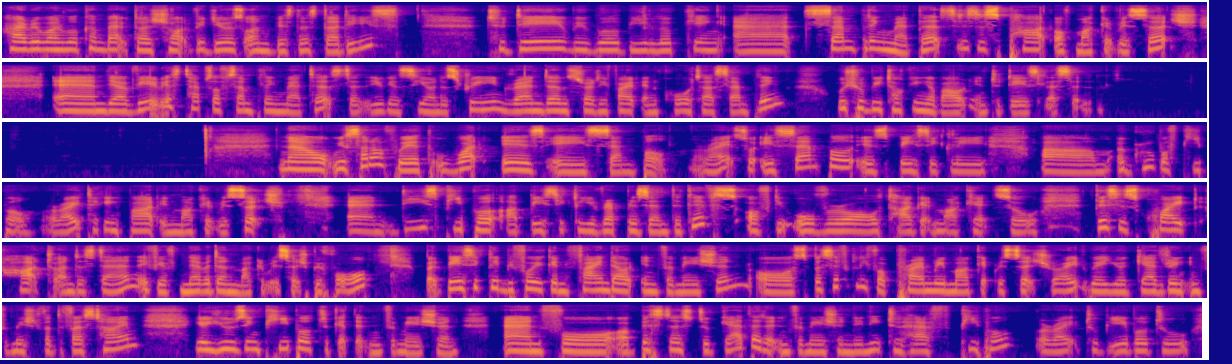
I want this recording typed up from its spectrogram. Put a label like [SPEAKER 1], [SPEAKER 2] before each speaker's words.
[SPEAKER 1] Hi everyone, welcome back to our short videos on business studies. Today we will be looking at sampling methods. This is part of market research and there are various types of sampling methods that you can see on the screen, random, stratified and quota sampling, which we'll be talking about in today's lesson. Now we start off with what is a sample, right? So a sample is basically um, a group of people, right, taking part in market research. And these people are basically representatives of the overall target market. So this is quite hard to understand if you've never done market research before. But basically, before you can find out information, or specifically for primary market research, right, where you're gathering information for the first time, you're using people to get that information. And for a business to gather that information, they need to have people, all right, to be able to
